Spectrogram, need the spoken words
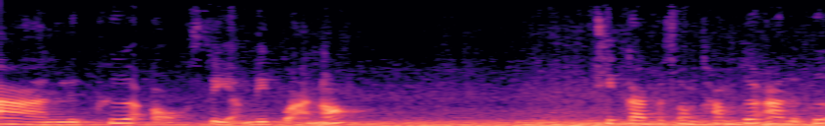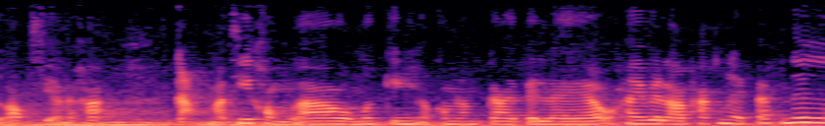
อ่านหรือเพื่อออกเสียงดีกว่าเนาะวิ ธีการผสมคำเพื่ออ่านหรือเพื่อออกเสียงนะคะ กลับมาที่ของเราเมื่อกี้นี้ออกกำลังกายไปแล้ว ให้เวลาพักเหนื่อยแป๊บหนึ่ง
